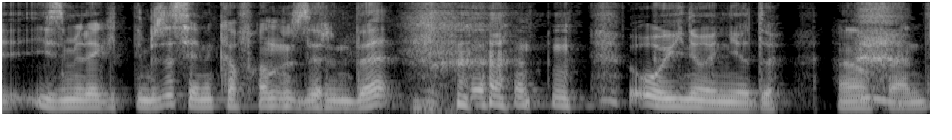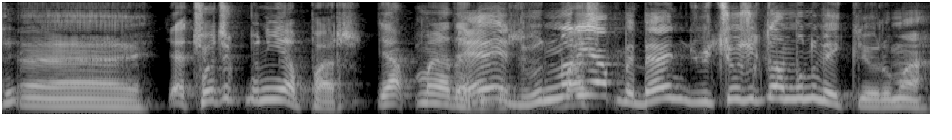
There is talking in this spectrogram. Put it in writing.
İzmir'e gittiğimizde senin kafanın üzerinde oyun oynuyordu hanımefendi. Ee, Ya çocuk bunu yapar. Yapmaya da evet bilir. bunları Baş- yapma. Ben bir çocuktan bunu bekliyorum ha.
